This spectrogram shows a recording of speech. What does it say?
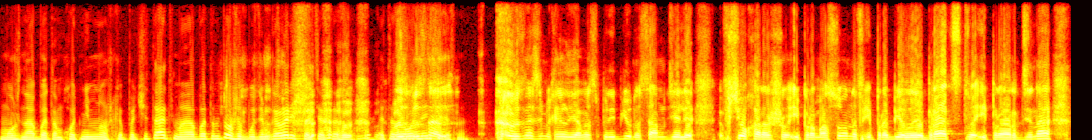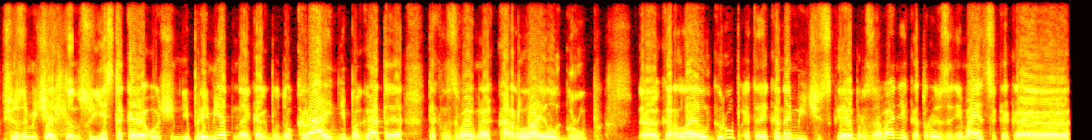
можно об этом хоть немножко почитать. Мы об этом тоже будем говорить, кстати, это, это вы, довольно вы интересно. Вы знаете, Михаил, я вас перебью. На самом деле все хорошо и про масонов, и про Белое Братство, и про ордена. Все замечательно. Но есть такая очень неприметная, как бы, но крайне богатая, так называемая называемая Carlyle Group. Э, Carlyle Group – это экономическое образование, которое занимается, как э,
